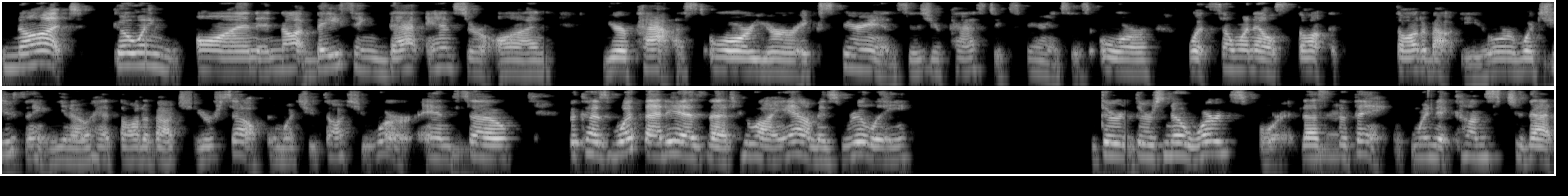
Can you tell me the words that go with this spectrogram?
not going on and not basing that answer on your past or your experiences your past experiences or what someone else thought thought about you or what you think you know had thought about yourself and what you thought you were. And mm. so because what that is that who i am is really there there's no words for it that's right. the thing when it comes to that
